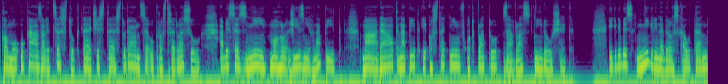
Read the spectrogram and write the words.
komu ukázali cestu k té čisté studánce uprostřed lesů, aby se z ní mohl žízniv napít, má dát napít i ostatním v odplatu za vlastní doušek. I kdybys nikdy nebyl skautem,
